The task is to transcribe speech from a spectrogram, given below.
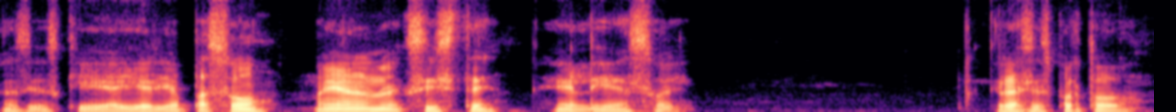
Así es que ayer ya pasó, mañana no existe, el día es hoy. Gracias por todo.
